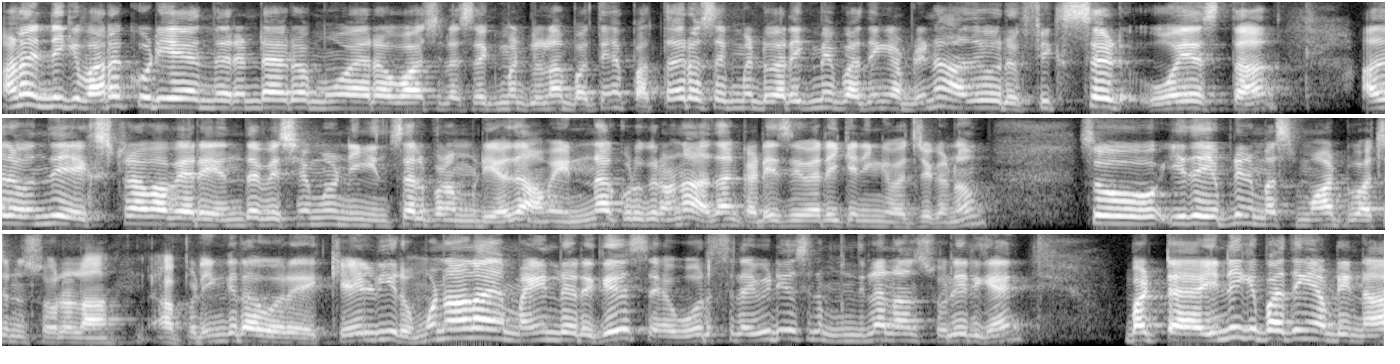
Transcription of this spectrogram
ஆனால் இன்னைக்கு வரக்கூடிய இந்த ரெண்டாயிரம் மூவாயிரம் வாட்சில் செக்மெண்ட்லாம் பார்த்தீங்கன்னா பத்தாயிரம் செக்மெண்ட் வரைக்குமே பார்த்தீங்க அப்படின்னா அது ஒரு ஃபிக்ஸட் ஓஎஸ் தான். அதில் வந்து எக்ஸ்ட்ராவாக வேறு எந்த விஷயமும் நீங்கள் இன்ஸ்டால் பண்ண முடியாது. அவன் என்ன கொடுக்குறானோ அதான் கடைசி வரைக்கும் நீங்கள் வச்சுக்கணும். ஸோ இதை எப்படி நம்ம ஸ்மார்ட் வாட்ச்னு சொல்லலாம் அப்படிங்கிற ஒரு கேள்வி ரொம்ப நாளாக என் மைண்டில் இருக்குது ஒரு சில வீடியோஸில் முந்திலாம் நான் சொல்லியிருக்கேன். பட் இன்றைக்கி பார்த்தீங்க அப்படின்னா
